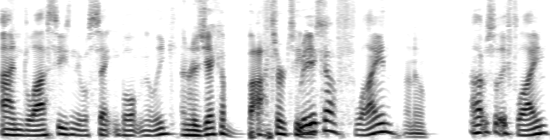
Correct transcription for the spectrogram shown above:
and last season they were second bottom in the league. And Rijeka battered teams. Rijeka flying I know. absolutely flying.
